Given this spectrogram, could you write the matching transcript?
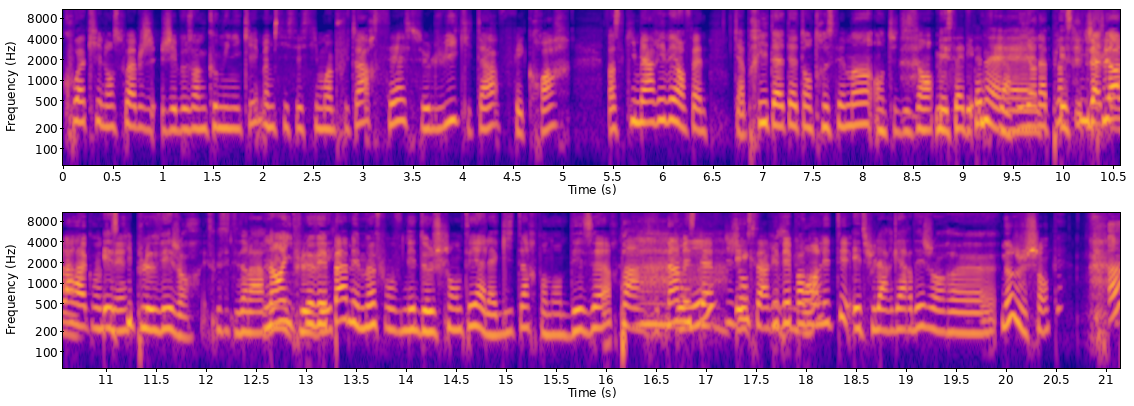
quoi qu'il en soit, j'ai besoin de communiquer, même si c'est six mois plus tard, c'est celui qui t'a fait croire Enfin, ce qui m'est arrivé en fait, qui a pris ta tête entre ses mains en te disant. Mais cette scène, il y en a plein. J'adore la raconter. Est-ce qu'il pleuvait, genre? Est-ce que c'était dans la rue Non, il, pleuvait, pas. Mes meufs, on venait de chanter à la guitare pendant des heures. Pardon? Non, mais c'était affligeant. Ça arrivait pendant l'été. Et tu l'as regardé, genre. Euh, non, je chantais. Hein?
